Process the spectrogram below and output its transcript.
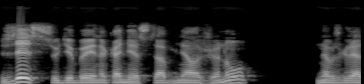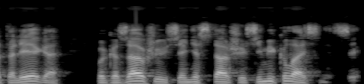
Здесь Судебей наконец-то обнял жену, на взгляд Олега, показавшуюся не старше семиклассницы,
